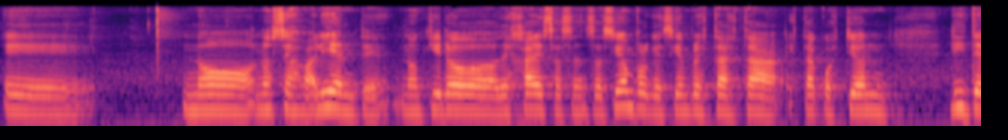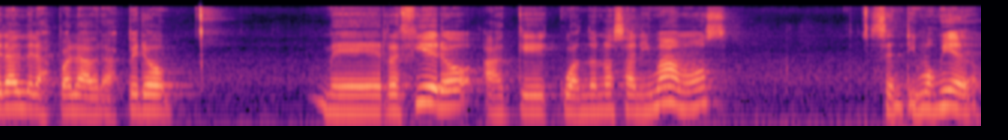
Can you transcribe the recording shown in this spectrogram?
eh, no, seas valiente. No quiero dejar esa sensación porque siempre está esta, esta cuestión literal de las palabras. Pero me refiero a que cuando nos animamos, sentimos miedo,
